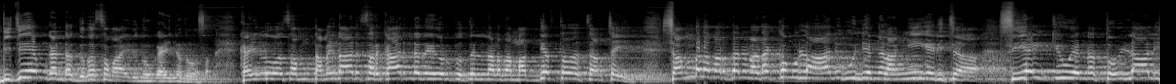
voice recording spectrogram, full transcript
വിജയം കണ്ട ദിവസമായിരുന്നു കഴിഞ്ഞ ദിവസം. കഴിഞ്ഞ ദിവസം തമിഴ്നാട് സർക്കാരിന്റെ നേതൃത്വത്തിൽ നടന്ന മധ്യസ്ഥത ചർച്ചയിൽ ശമ്പള വർധനം അടക്കമുള്ള ആനുകൂല്യങ്ങൾ അംഗീകരിച്ച സി ഐ ക്യു എന്ന തൊഴിലാളി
